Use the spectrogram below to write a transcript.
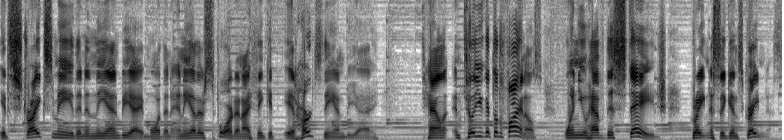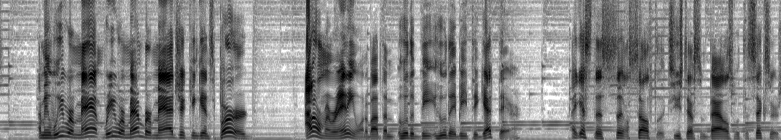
It strikes me that in the NBA, more than any other sport, and I think it, it hurts the NBA, talent until you get to the finals when you have this stage, greatness against greatness. I mean, we, remem- we remember Magic against Bird. I don't remember anyone about them who, the beat, who they beat to get there. I guess the Cel- Celtics used to have some battles with the Sixers.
